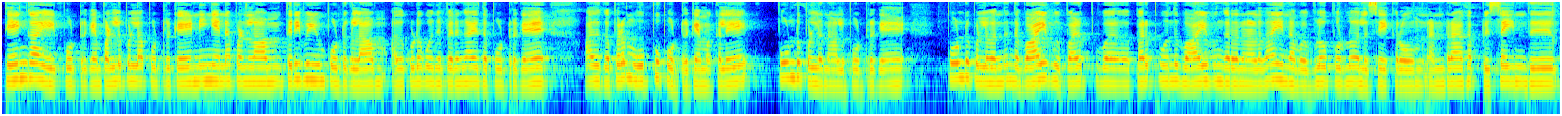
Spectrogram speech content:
தேங்காய் போட்டிருக்கேன் பல்லு பல்லாக போட்டிருக்கேன். நீங்கள் என்ன பண்ணலாம்? திரும்பியும் போட்டுக்கலாம். அது கூட கொஞ்சம் பெருங்காயத்தை போட்டிருக்கேன். அதுக்கப்புறம் உப்பு போட்டிருக்கேன் மக்களே. பூண்டு பல்லு நாலு போட்டிருக்கேன். பூண்டு பல்லு வந்து இந்த வாய்வு பருப்பு வ- பருப்பு வந்து வாய்வுங்கிறதுனால தான் நம்ம இவ்வளோ பொருளும் அதில் சேர்க்குறோம். நன்றாக பிசைந்து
